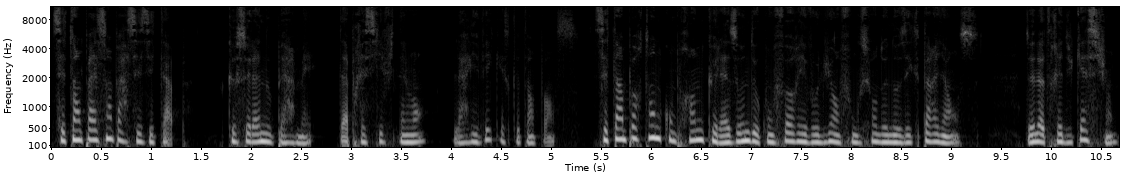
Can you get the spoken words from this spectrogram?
C'est en passant par ces étapes que cela nous permet d'apprécier finalement l'arrivée. Qu'est-ce que t'en penses? C'est important de comprendre que la zone de confort évolue en fonction de nos expériences, de notre éducation,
